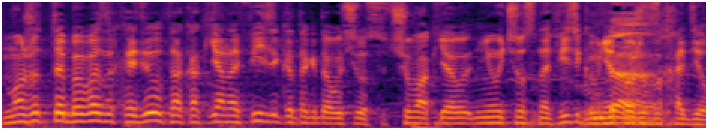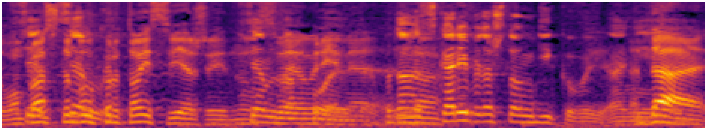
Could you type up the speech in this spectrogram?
Может, ТБВ заходил так, как я на физика тогда учился. Чувак, я не учился на физику, мне Да. тоже заходил. Он Всем- просто всем- был крутой и свежий ну, в свое заходит, время. да. Потому- Но- Скорее потому, что он гиковый, а не Да,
